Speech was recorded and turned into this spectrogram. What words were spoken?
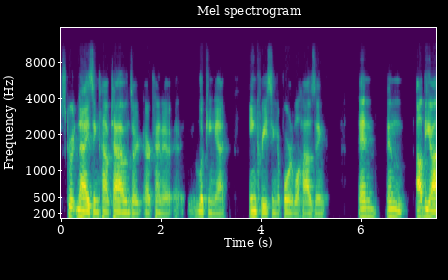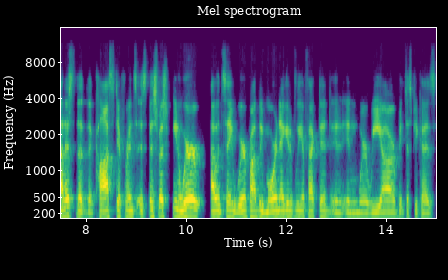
scrutinizing how towns are are kind of uh, looking at increasing affordable housing and and I'll be honest, the the cost difference is especially you know we're I would say we're probably more negatively affected in, in where we are, but just because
